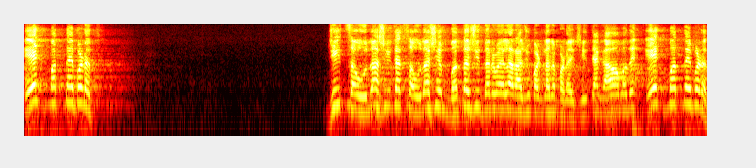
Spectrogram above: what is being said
एक मत नाही पडत. जी चौदाशे त्या चौदाशे मत जी दरवेळेला राजू पाटलानं पडायची त्या गावामध्ये एक मत नाही पडत.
